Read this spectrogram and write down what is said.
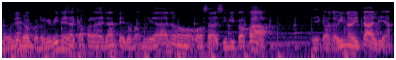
loco. Lo que viene de acá para adelante de la humanidad, no, vamos a ver, si mi papá, eh, cuando vino de Italia,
